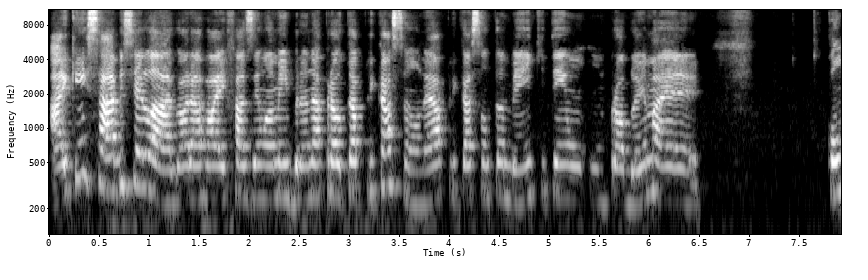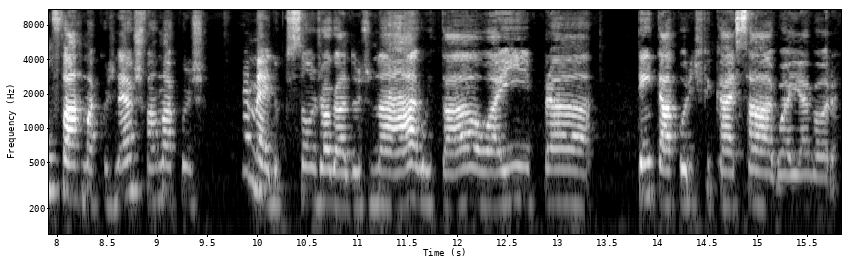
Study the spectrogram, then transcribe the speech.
Aí, quem sabe, sei lá, agora vai fazer uma membrana para outra aplicação, né? A aplicação também que tem um, um problema é com fármacos, né? Os fármacos remédio que são jogados na água e tal, aí para tentar purificar essa água aí agora.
